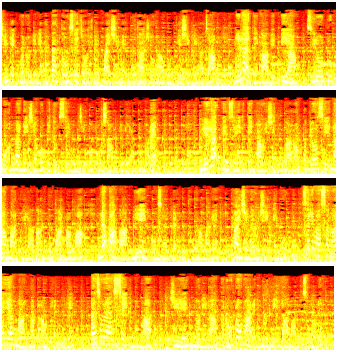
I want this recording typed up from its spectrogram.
ရင်းနှစ်ခွန်တော်နေတဲ့အသက်30ကျော်အရွယ်ပိုင်ရှင်မဲ့အမျိုးသားရုံတော်ကိုတွေ့ရှိခဲ့တာကြောင့်မြင်းလက်အသင်းကပဲ PR 024အမှတ်နဲ့ရန်ကုန်ပြည်သူ့စေယုံကြီးကိုပို့ဆောင်ပေးရပြန်ပါတယ်။လေးလက်ကင်ဆယ်အသင်းတာဝန်ရှိသူကတော့ငပြောစီအနားမှာတွေ့တာကအမျိုးသားနောက်မှာလက်မှာကမီးအိမ်ပုံစံတက်တူထိုးထားပါတယ်။ပိုင်ရှင်လည်းမရှိသေးဘူး။စက်တင်ဘာ15ရက်မှာနောက်တစ်လောင်းထပ်တွေ့တယ်။ပန်းဆိုးရန်စိတ်အနီးမှာရည်ရဲမျောနေတာကရုံးတောင်းထားတဲ့အမျိုးသမီးအနားမှာလို့ဆိုရတယ်။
